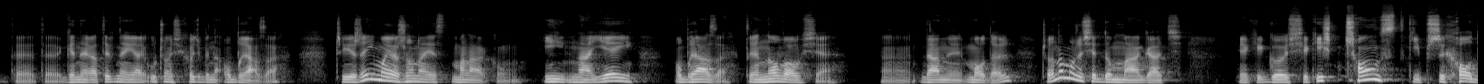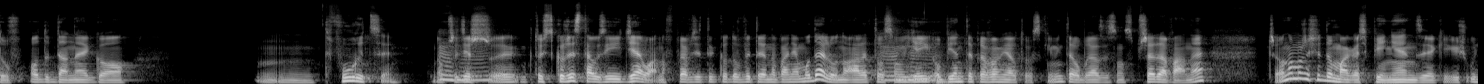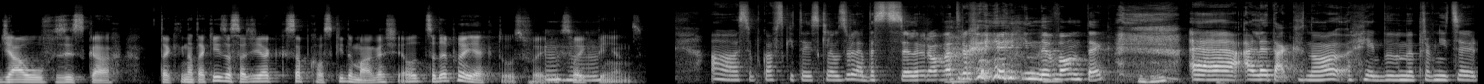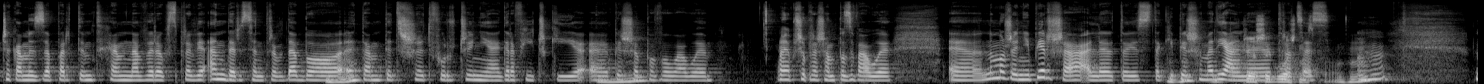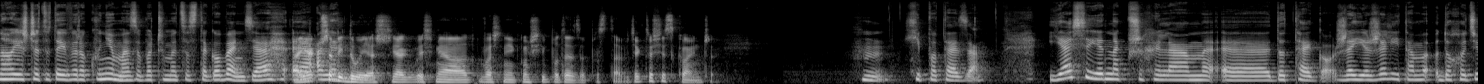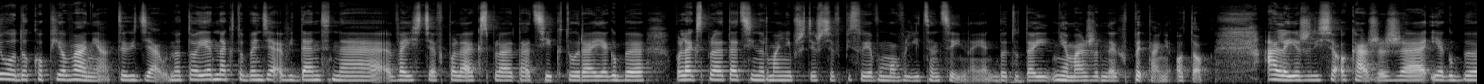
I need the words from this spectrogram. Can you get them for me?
te, te generatywne AI uczą się choćby na obrazach, czy jeżeli moja żona jest malarką i na jej obrazach trenował się e, dany model, czy ona może się domagać jakiegoś, jakiejś cząstki przychodów od danego mm, twórcy? No mhm. przecież e, ktoś skorzystał z jej dzieła, no wprawdzie tylko do wytrenowania modelu, no ale to są mhm. jej objęte prawami autorskimi, te obrazy są sprzedawane. Czy ona może się domagać pieniędzy, jakiegoś udziału w zyskach, tak, na takiej zasadzie jak Sapkowski domaga się od CD Projektu swoich, mm -hmm. swoich pieniędzy. O, Sapkowski to jest klauzula bestsellerowa, trochę inny wątek. Mhm. E, ale tak, no, jakby my prawnicy czekamy z zapartym tchem na wyrok w sprawie Andersen, prawda? Bo mhm. tam te trzy twórczynie, graficzki e, mhm. pierwsze powołały przepraszam, pozwały, e, no może nie pierwsza, ale to jest taki mhm. pierwszy medialny pierwszy proces. Mhm. mhm. No, jeszcze tutaj wyroku nie ma, zobaczymy, co z tego będzie. A jak ale... przewidujesz, jakbyś miała właśnie jakąś hipotezę postawić? Jak to się skończy? Hmm, hipoteza. Ja się jednak przychylam e, do tego, że jeżeli tam dochodziło do kopiowania tych dział, no to jednak to będzie ewidentne wejście w pole eksploatacji, które jakby pole eksploatacji normalnie przecież się wpisuje w umowy licencyjne, jakby tutaj nie ma żadnych pytań o to. Ale jeżeli się okaże, że jakby.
